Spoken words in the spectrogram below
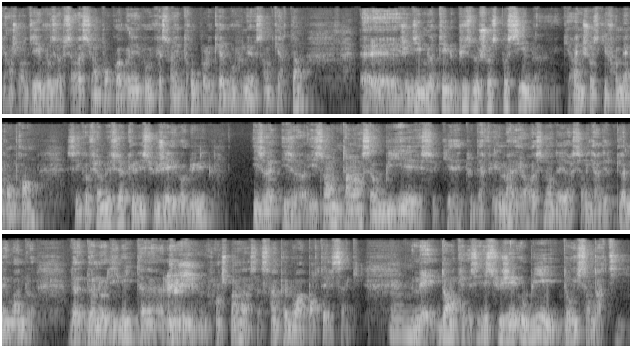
quand je leur dis vos observations, pourquoi venez-vous, quels sont les troubles pour lesquels vous venez au centre Cartan, euh, je dis notez le plus de choses possible. Car une chose qu'il faut bien comprendre, c'est qu'au fur et à mesure que les sujets évoluent, ils ont, ils, ont, une tendance à oublier ce qui est tout à fait humain. Et heureusement, d'ailleurs, si on regarde toute la mémoire de, de, nos limites, euh, franchement, ça serait un peu lourd à porter le sac. Mm. Mais donc, les sujets oublient d'où ils sont partis.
